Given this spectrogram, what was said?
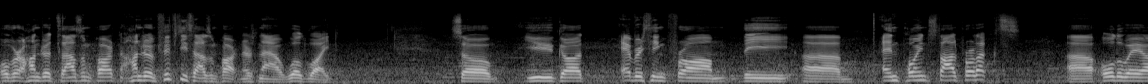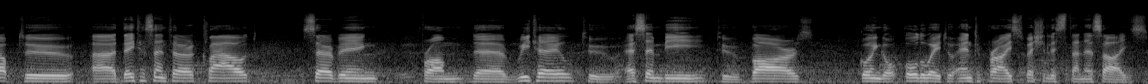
over 100,000 partners, 150,000 partners now worldwide. So you got everything from the um, endpoint style products, uh, all the way up to uh, data center, cloud, serving from the retail to SMB to VARs, going all the way to enterprise specialists and SIs.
